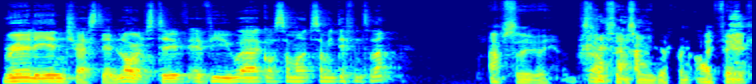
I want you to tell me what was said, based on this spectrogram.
Really interesting, Lawrence. Do, have you uh, got someone something different to that? Absolutely, it's absolutely something different. I think,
